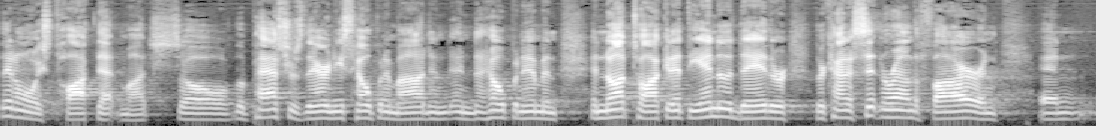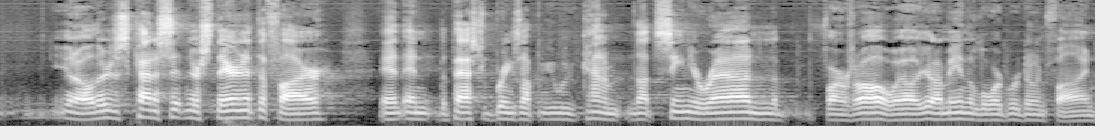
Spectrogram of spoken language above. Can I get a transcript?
they don't always talk that much so the pastor's there and he's helping him out and, and helping him and, and not talking. At the end of the day they're, they're kind of sitting around the fire and, and you know they're just kind of sitting there staring at the fire and, and the pastor brings up, we've kind of not seen you around. And the farmer's, oh, well, you know, me and the Lord, we're doing fine.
